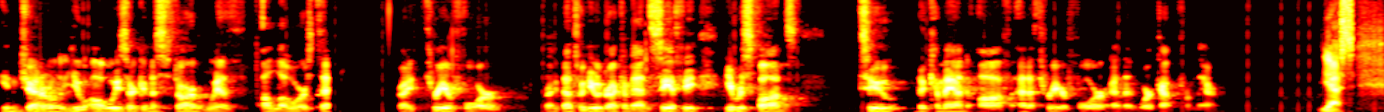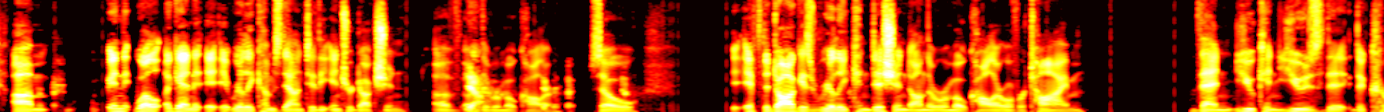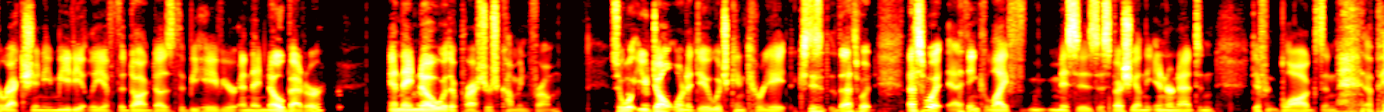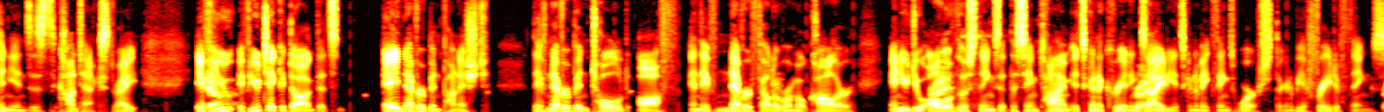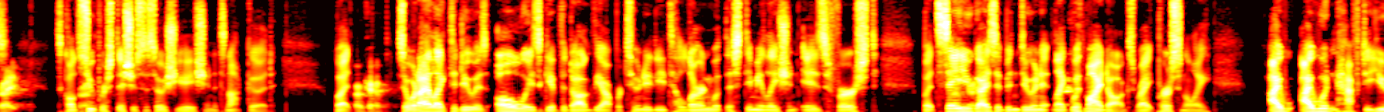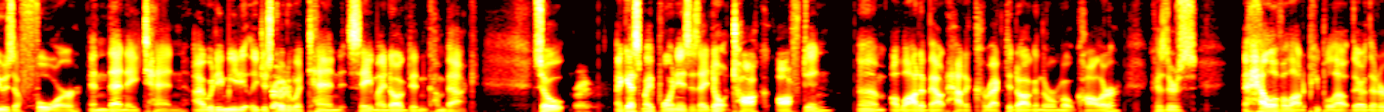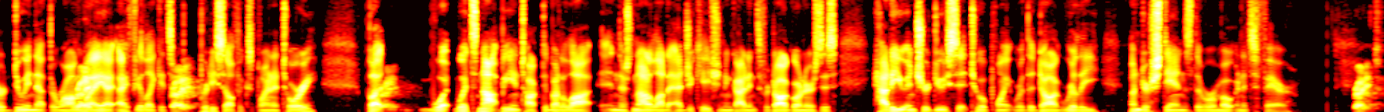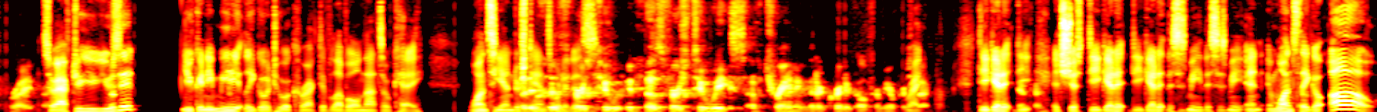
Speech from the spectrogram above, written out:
in general, you always are going to start with a lower setting, right? Three or four, right? That's what you would recommend. See if he, he responds to the command off at a three or four and then work up from there. Yes. Um, in, well, again, it, it really comes down to the introduction of, of Yeah. the remote collar. So if the dog is really conditioned on the remote collar over time, then you can use the, the correction immediately if the dog does the behavior and they know better and they know where the pressure's coming from. So what you don't want to do, which can create, because that's what that's what I think life misses, especially on the internet and different blogs and opinions, is the context, right? If Yeah. you if you take a dog that's a never been punished, they've never been told off, and they've never felt a remote collar, and you do all Right. of those things at the same time, it's going to create Right. anxiety. It's going to make things worse. They're going to be afraid of things. Right. It's called Right. superstitious association. It's not good. But Okay. so what I like to do is always give the dog the opportunity to learn what the stimulation is first. But say you guys have been doing it like with my dogs, right? Personally, I I wouldn't have to use a four and then a ten. I would immediately just go to a ten. Say my dog didn't come back. So Right. I guess my point is is I don't talk often um, a lot about how to correct a dog in the remote collar because there's a hell of a lot of people out there that are doing that the wrong Right. way. I, I feel like it's Right. pretty self-explanatory. But Right. what what's not being talked about a lot, and there's not a lot of education and guidance for dog owners, is how do you introduce it to a point where the dog really understands the remote and it's fair. Right. Right. So after you use it, you can immediately go to a corrective level, and that's okay. Once he understands what it is. first two. It's those first two weeks of training that are critical from your perspective. Right. Do you get it? Do you- it's just, do you get it? Do you get it? This is me. This is me. And and once they go, oh,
